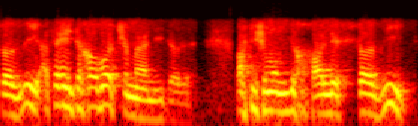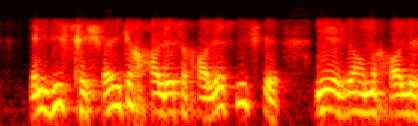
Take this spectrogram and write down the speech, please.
سازی اصلا انتخابات چه معنی داره؟ وقتی شما میگی خالص سازی یعنی هیچ کشوری که خالص خالص نیست که نظام خالص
